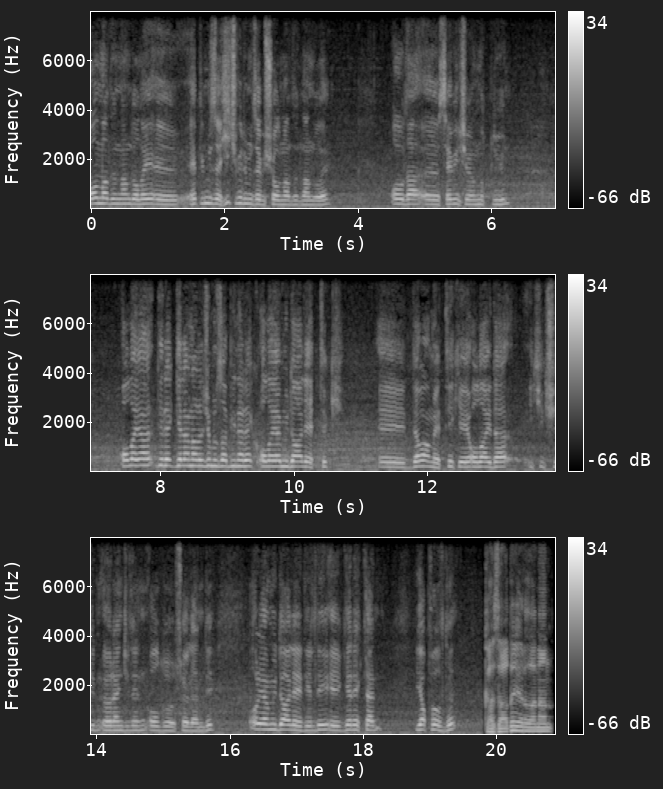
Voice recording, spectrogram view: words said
Olmadığından dolayı e, hepimize, hiçbirimize bir şey olmadığından dolayı o da e, sevinç ve mutluyum. Olaya direkt gelen aracımıza binerek olaya müdahale ettik. E, devam ettik. E, olayda iki kişinin öğrencilerin olduğu söylendi. Oraya müdahale edildi. E, gereken yapıldı. Kazada yaralanan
